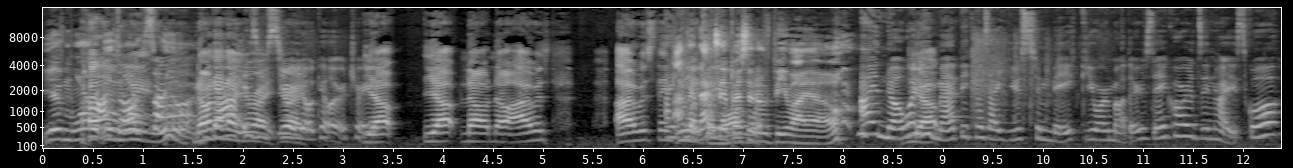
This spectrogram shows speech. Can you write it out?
You have more Hot than dog one style? room. No, no, no, you're is right, A you're right. serial killer trait. yep yep no no i was i was thinking On I the of next episode of BYO. I know what Yep. you meant because I used to make your Mother's Day cards in high school,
